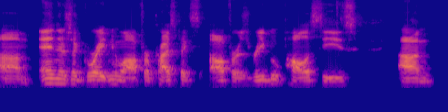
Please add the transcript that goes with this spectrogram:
Um, and there's a great new offer. Prize picks offers reboot policies um,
